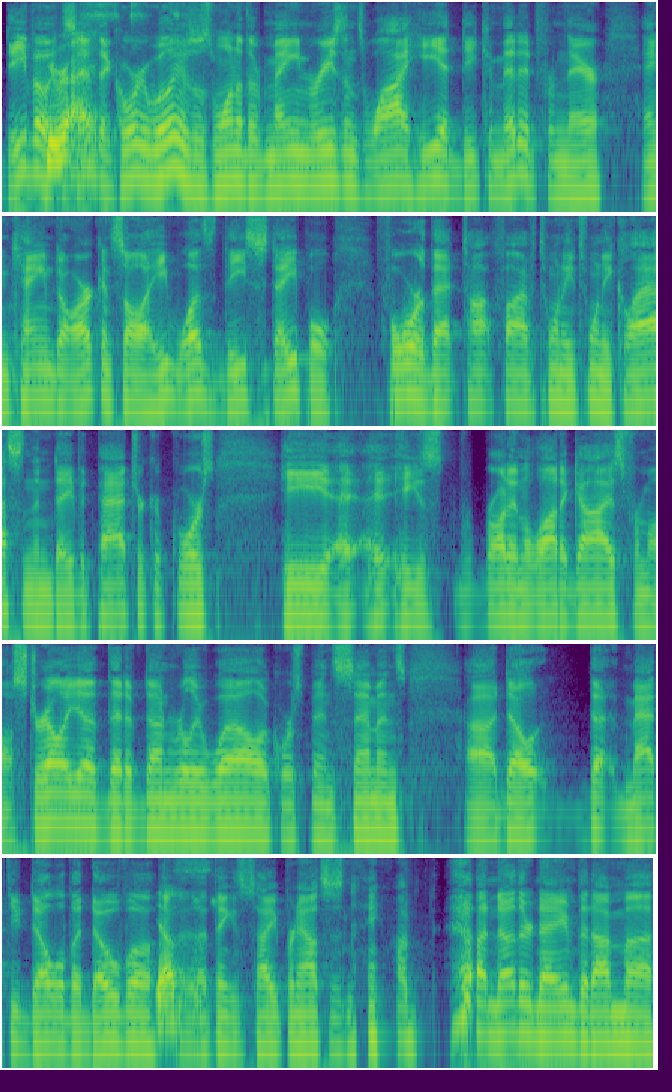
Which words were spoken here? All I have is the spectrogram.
Devo right. said that Corey Williams was one of the main reasons why he had decommitted from there and came to Arkansas. He was the staple for that top five 2020 class. And then David Patrick, of course, he he's brought in a lot of guys from Australia that have done really well. Of course, Ben Simmons, uh, Del, Matthew Dellavedova, yep. I think is how you pronounce his name. Another name that I'm, uh,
